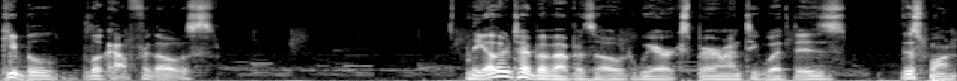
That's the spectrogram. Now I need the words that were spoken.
Keep a lookout for those. The other type of episode we are experimenting with is this one,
